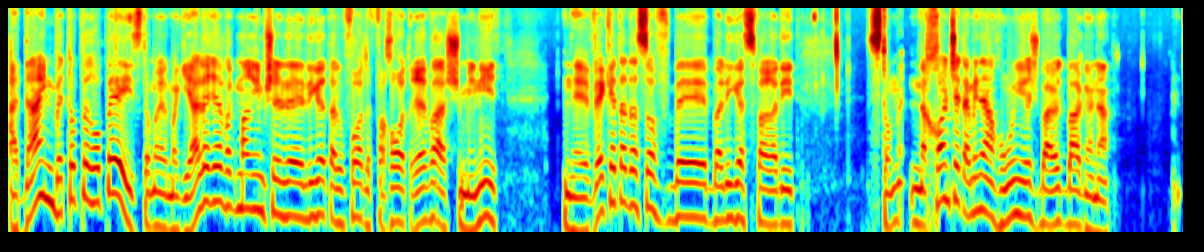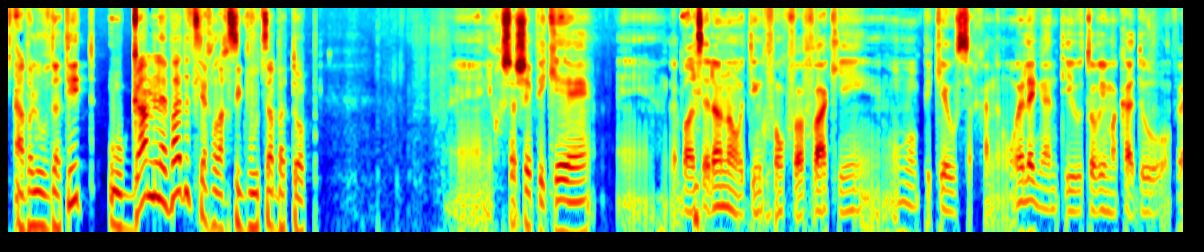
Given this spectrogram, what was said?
עדיין בטופ אירופאי, זאת אומרת, מגיעה לרבע גמרים של אה, ליגת אלופות, לפחות רבע השמינית, נאבקת עד הסוף ב- בליגה הספרדית. זאת אומרת, נכון שתמיד אנחנו אומרים יש בעיות בהגנה, אבל עובדתית, הוא גם לבד הצליח להחזיק קבוצה בטופ. אה, אני חושב שפיקה אה, לברצלונה הוא התאים כמו כפפה, כי הוא, פיקה הוא שחקן, הוא אלגנטי, הוא טוב עם הכדור, ו...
